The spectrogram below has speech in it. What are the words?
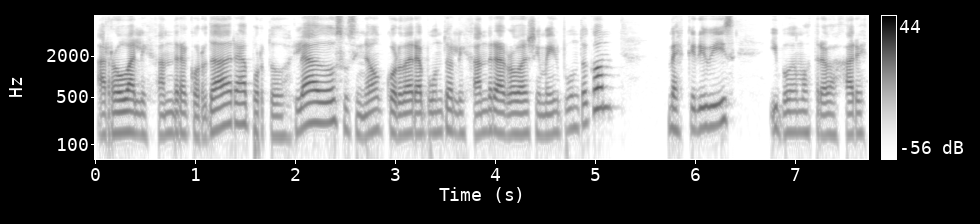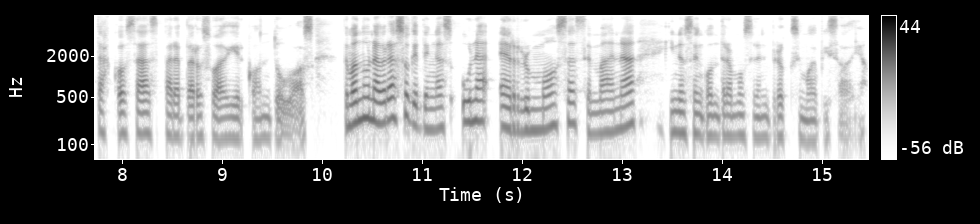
Arroba Alejandra Cordara por todos lados, o si no, cordara.alejandra arroba gmail.com. Me escribís y podemos trabajar estas cosas para persuadir con tu voz. Te mando un abrazo, que tengas una hermosa semana y nos encontramos en el próximo episodio.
